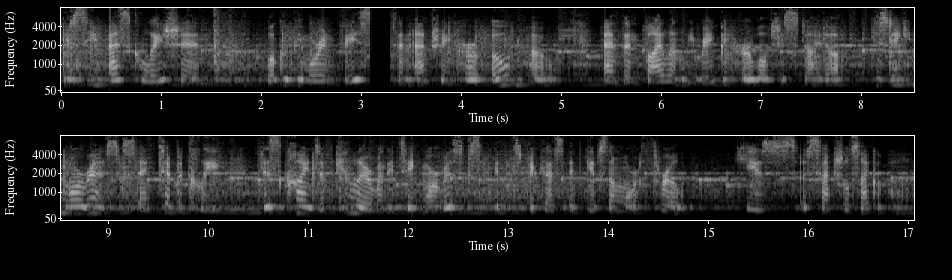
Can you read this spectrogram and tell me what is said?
You see, escalation, what could be more invasive than entering her own home and then violently raping her while she's tied up? He's taking more risks, and typically, this kind of killer, when they take more risks, it's because it gives them more thrill. He is a sexual psychopath.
